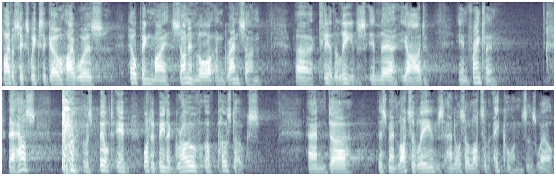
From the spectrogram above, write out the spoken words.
five or six weeks ago, I was helping my son in law and grandson uh, clear the leaves in their yard in Franklin. Their house was built in what had been a grove of post oaks. And uh, this meant lots of leaves and also lots of acorns as well.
